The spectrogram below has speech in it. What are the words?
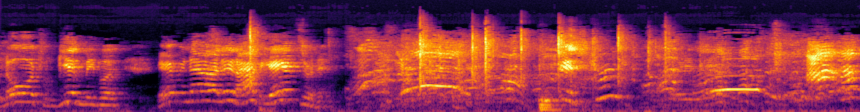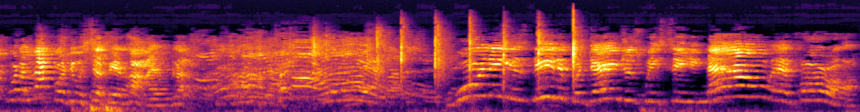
Lord, forgive me, but every now and then I be answering it. It's true. I, I, what I'm not going to do is sit here and lie on God. Warning is needed for dangers we see now and far off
